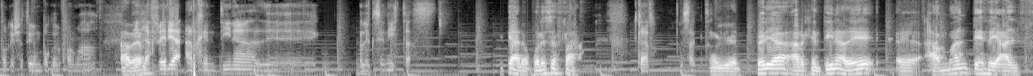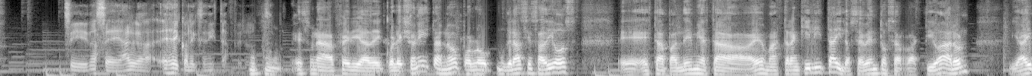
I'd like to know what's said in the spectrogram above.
porque yo estoy un poco informado. A Es ver, la Feria Argentina de Coleccionistas. claro, por eso es FA. Claro, exacto. Muy bien. Feria Argentina de eh, Amantes de Alf. Sí, no sé, algo. Es de coleccionistas, pero. Es una feria de coleccionistas, ¿no? Por lo, gracias a Dios, eh, esta pandemia está eh, más tranquilita y los eventos se reactivaron. Y ahí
